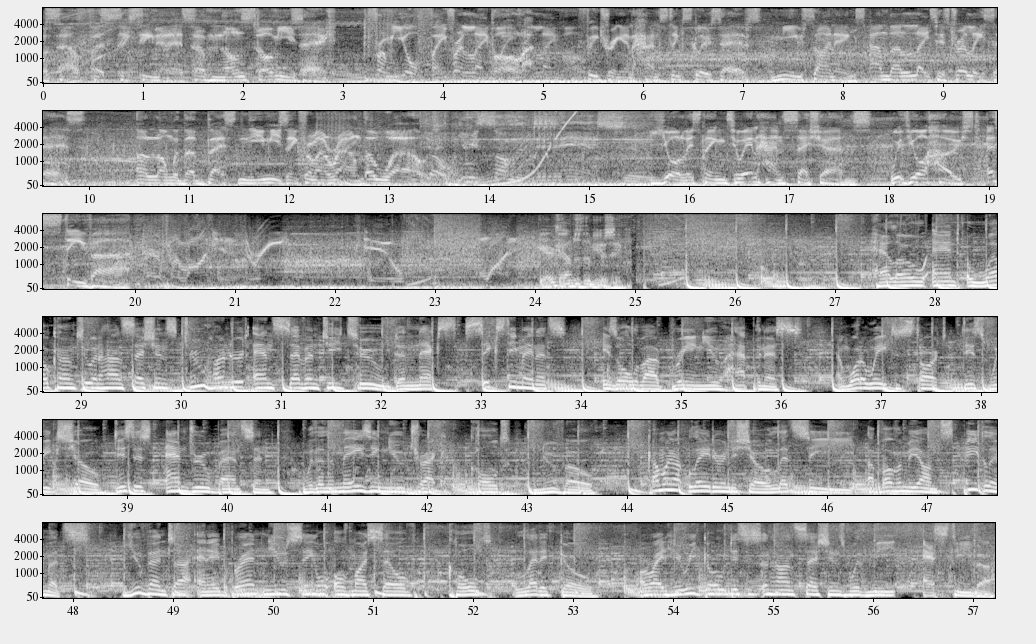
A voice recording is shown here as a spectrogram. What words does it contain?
yourself for 60 minutes of non-stop music from your favorite label. Featuring enhanced exclusives, new signings, and the latest releases. Along with the best new music from around the world. Yo, give me something to dance. You're listening to Enhanced Sessions with your host, Estiva. Here comes the music. Hello and welcome to Enhanced Sessions 272. The next 60 minutes is all about bringing you happiness. And what a way to start this week's show. This is Andrew Benson with an amazing new track called Nouveau. Coming up later in the show, let's see Above and Beyond Speed Limits, Juventa, and a brand new single of myself called Let It Go. Alright, here we go. This is Enhanced Sessions with me, Estiva.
